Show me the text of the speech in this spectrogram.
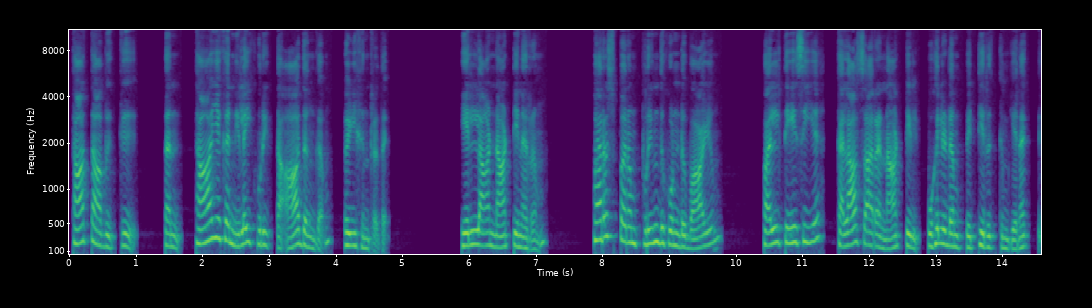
தாத்தாவுக்கு தன் தாயக நிலை குறித்த ஆதங்கம் எழுகின்றது. எல்லா நாட்டினரும் பரஸ்பரம் புரிந்து கொண்டு வாழும் பல்தேசிய கலாசார நாட்டில் புகலிடம் பெற்றிருக்கும் எனக்கு.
